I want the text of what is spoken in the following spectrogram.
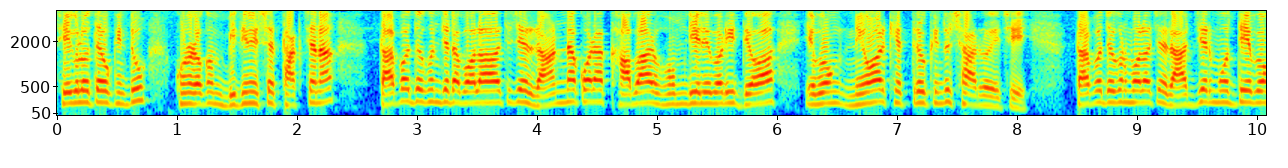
সেগুলোতেও কিন্তু কোনো রকম বিধিনিষেধ থাকছে না। তারপর দেখুন যেটা বলা হচ্ছে যে রান্না করা খাবার হোম ডেলিভারি দেওয়া এবং নেওয়ার ক্ষেত্রেও কিন্তু ছাড় রয়েছে। তারপর দেখুন বলা হচ্ছে রাজ্যের মধ্যে এবং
